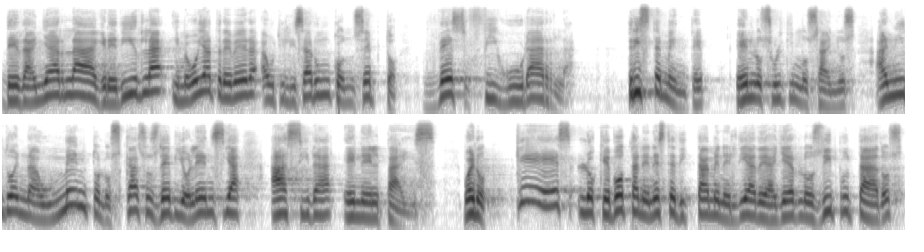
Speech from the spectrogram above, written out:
de dañarla, agredirla y me voy a atrever a utilizar un concepto, desfigurarla. Tristemente, en los últimos años han ido en aumento los casos de violencia ácida en el país. Bueno, ¿qué es lo que votan en este dictamen el día de ayer los diputados?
